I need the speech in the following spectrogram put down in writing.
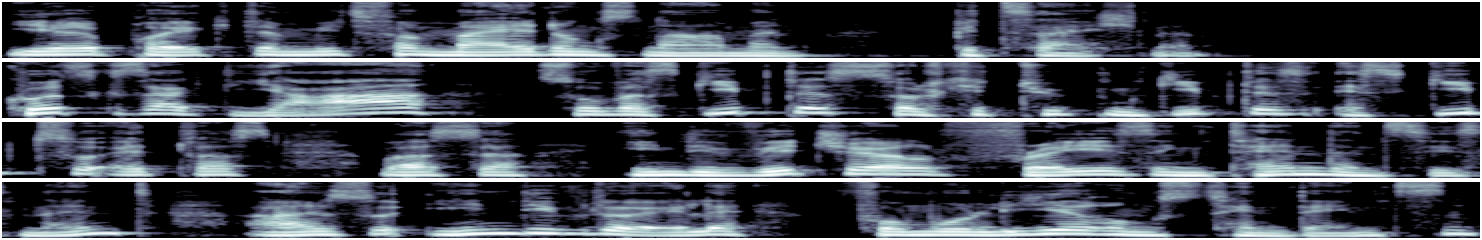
ihre Projekte mit Vermeidungsnamen bezeichnen. Kurz gesagt, ja, sowas gibt es, solche Typen gibt es. Es gibt so etwas, was er Individual Phrasing Tendencies nennt, also individuelle Formulierungstendenzen,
